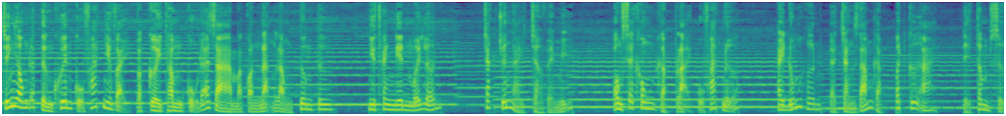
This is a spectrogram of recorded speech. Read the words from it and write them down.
Chính ông đã từng khuyên cụ Phát như vậy và cười thầm cụ đã già mà còn nặng lòng tương tư như thanh niên mới lớn chắc chuyến này trở về Mỹ, ông sẽ không gặp lại cụ Phát nữa. Hay đúng hơn là chẳng dám gặp bất cứ ai để tâm sự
